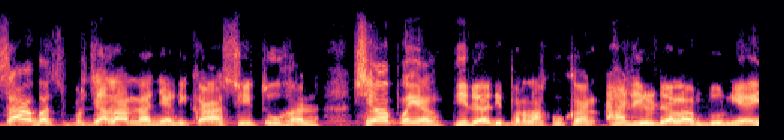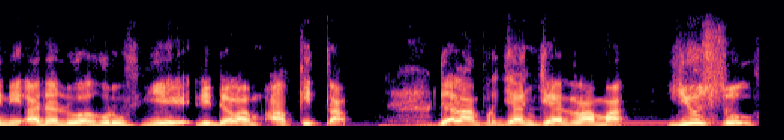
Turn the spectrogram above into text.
Sahabat seperjalanan yang dikasih Tuhan, siapa yang tidak diperlakukan adil dalam dunia ini ada dua huruf Y di dalam Alkitab. Dalam perjanjian lama, Yusuf.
